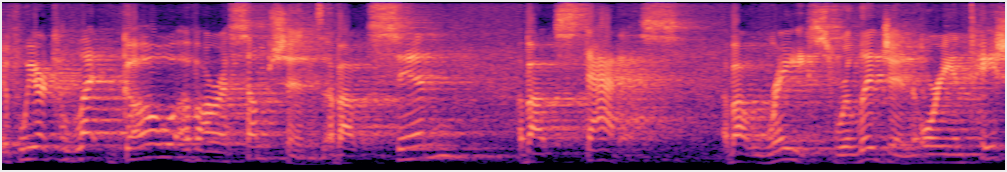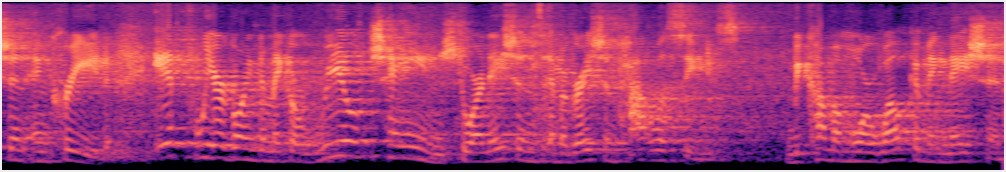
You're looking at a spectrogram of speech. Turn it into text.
if we are to let go of our assumptions about sin, about status, about race, religion, orientation, and creed, if we are going to make a real change to our nation's immigration policies, and become a more welcoming nation,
